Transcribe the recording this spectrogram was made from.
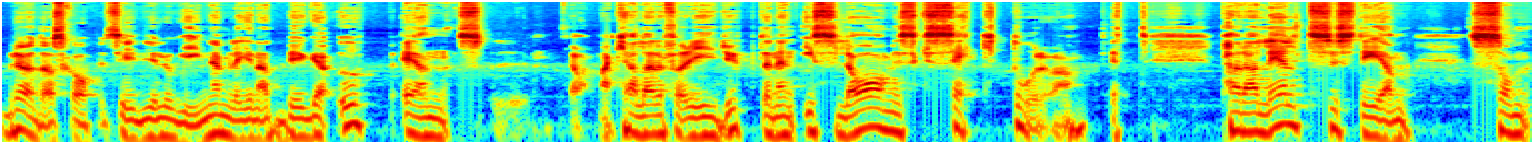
brödraskapets ideologi, nämligen att bygga upp en, ja, man kallar det för i Egypten, en islamisk sektor. Va? Ett parallellt system som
